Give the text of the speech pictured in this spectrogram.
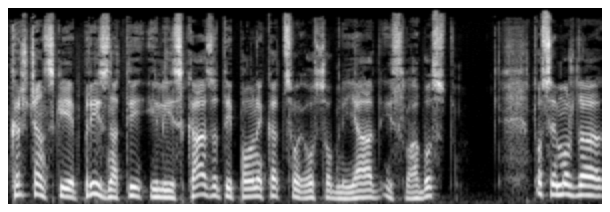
kršćanski je priznati ili iskazati ponekad svoj osobni jad i slabost. To se možda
